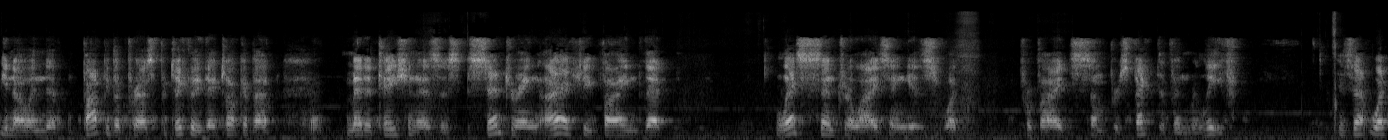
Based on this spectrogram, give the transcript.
you know, in the popular press, particularly, they talk about meditation as a centering. I actually find that less centralizing is what provides some perspective and relief. Is that what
